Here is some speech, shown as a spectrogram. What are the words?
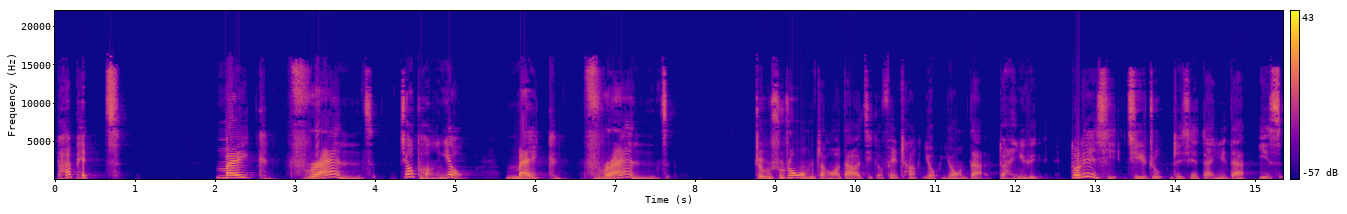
puppet。 make friends 交朋友，make friends。这本书中，我们掌握到几个非常有用的短语，多练习，记住这些短语的意思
